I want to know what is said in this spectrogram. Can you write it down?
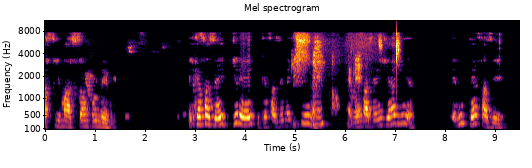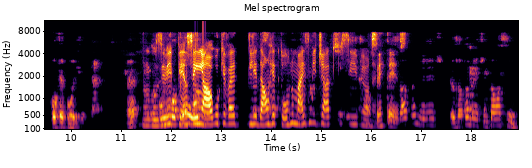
afirmação para o negro? Ele quer fazer direito, quer fazer medicina, é quer fazer engenharia. Ele não quer fazer qualquer coisa. Né? Inclusive, pensa em algo que vai lhe dar um retorno mais imediato possível. Com né? certeza. Exatamente, exatamente. Então, assim,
